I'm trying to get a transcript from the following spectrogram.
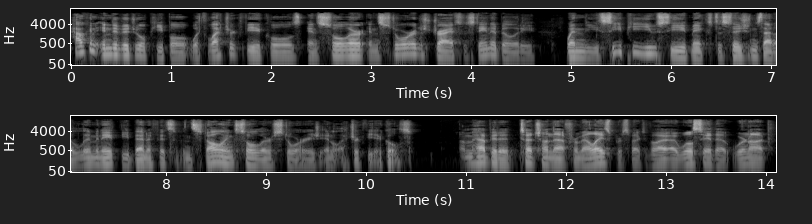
How can individual people with electric vehicles and solar and storage drive sustainability when the CPUC makes decisions that eliminate the benefits of installing solar storage in electric vehicles? I'm happy to touch on that from LA's perspective. I, I will say that we're not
